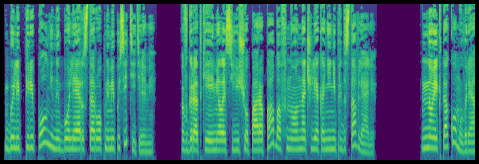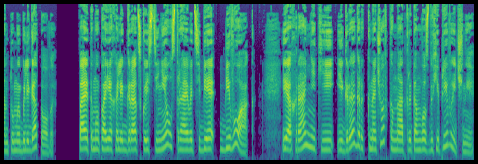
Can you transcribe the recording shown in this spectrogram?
были переполнены более расторопными посетителями. В городке имелась еще пара пабов, но ночлег они не предоставляли. Но и к такому варианту мы были готовы. Поэтому поехали к городской стене устраивать себе бивуак. И охранники, и Грегор к ночевкам на открытом воздухе привычные,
